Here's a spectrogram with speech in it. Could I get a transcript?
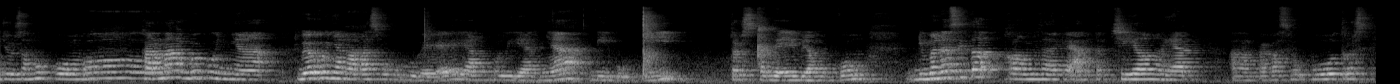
jurusan hukum. Oh. Karena gue punya gue punya kakak sepupu gue yang kuliahnya di UI terus kerjanya bidang hukum. Gimana sih tak kalau misalnya kayak anak kecil ngeliat uh, kakak sepupu terus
